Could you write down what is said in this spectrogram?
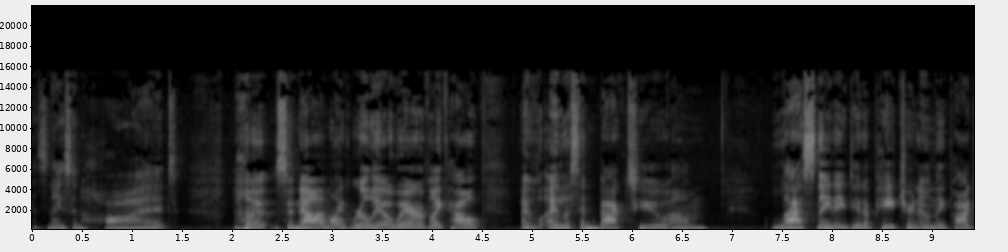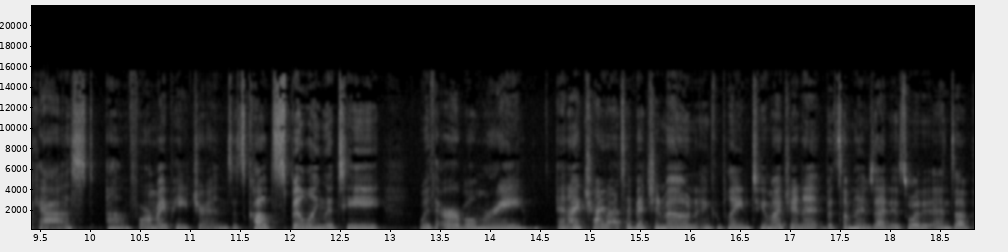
It's nice and hot. so now I'm like really aware of like how I've I listened back to um last night I did a patron only podcast um, for my patrons. It's called Spilling the Tea with Herbal Marie. And I try not to bitch and moan and complain too much in it, but sometimes that is what it ends up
